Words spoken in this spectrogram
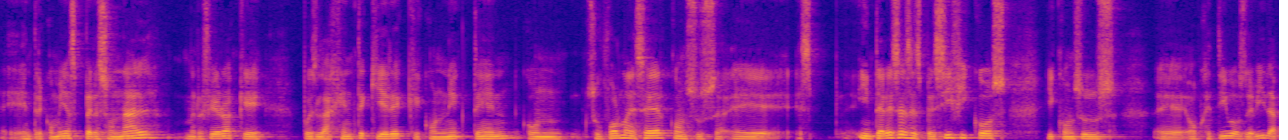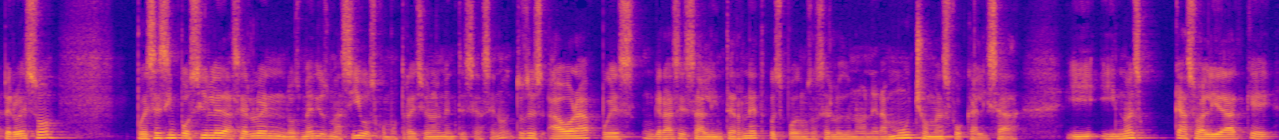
eh, entre comillas, personal. Me refiero a que pues la gente quiere que conecten con su forma de ser, con sus eh, intereses específicos y con sus objetivos de vida. Pero eso pues es imposible de hacerlo en los medios masivos como tradicionalmente se hace, ¿no? Entonces ahora, pues gracias al Internet, pues podemos hacerlo de una manera mucho más focalizada. Y, no es casualidad que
